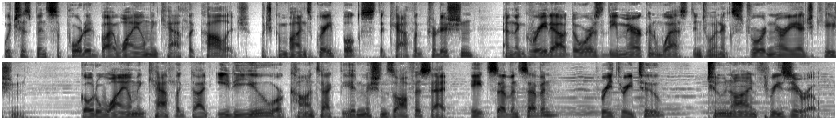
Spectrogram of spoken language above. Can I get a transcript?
which has been supported by Wyoming Catholic College, which combines great books, the Catholic tradition, and the great outdoors of the American West into an extraordinary education. Go to wyomingcatholic.edu or contact the admissions office at 877 332 2930.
